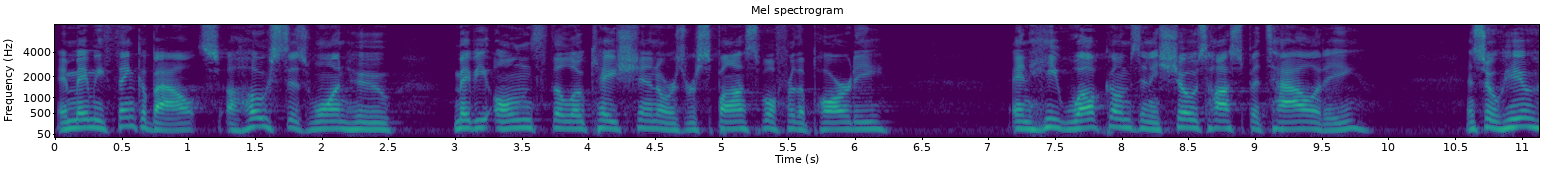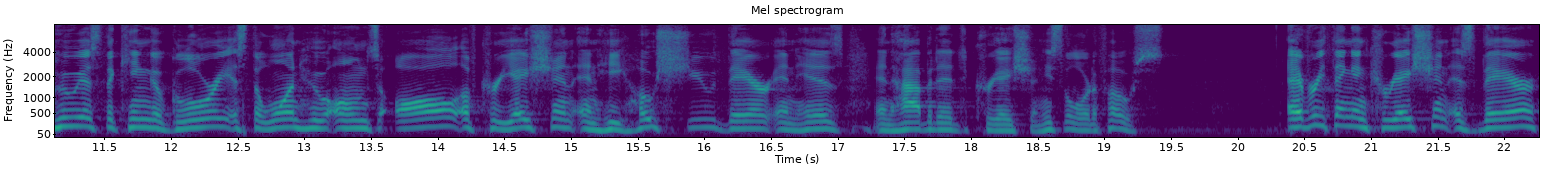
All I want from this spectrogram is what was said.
it made me think about a host is one who maybe owns the location or is responsible for the party, and he welcomes and he shows hospitality. And so, who is the King of glory? Is the one who owns all of creation, and he hosts you there in his inhabited creation. He's the Lord of hosts. Everything in creation is there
